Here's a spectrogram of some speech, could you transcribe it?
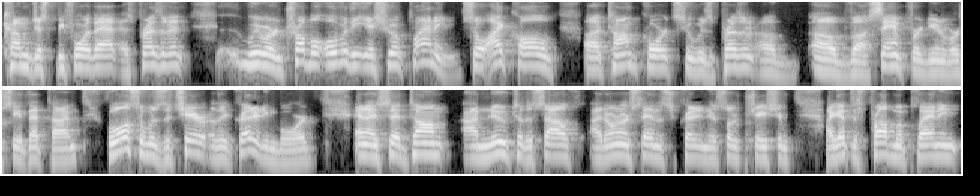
come just before that as president. We were in trouble over the issue of planning. So I called uh, Tom Corts, who was president of, of uh, Samford University at that time, who also was the chair of the accrediting board. And I said, Tom, I'm new to the South. I don't understand this accrediting association. I got this problem of planning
